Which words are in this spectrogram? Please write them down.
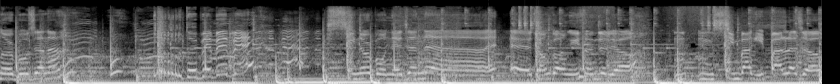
보널 보잖아. 베베베베. 신호를 보내잖아. 에에 덩공이 흔들려. 음, 음, 심박이 빨라져.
